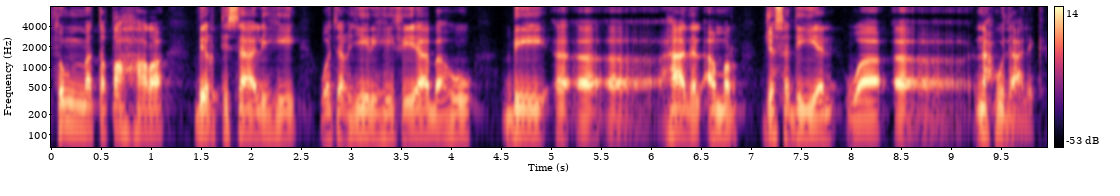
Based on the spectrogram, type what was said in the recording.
ثم تطهر باغتساله وتغييره ثيابه بهذا الأمر جسديا ونحو ذلك.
